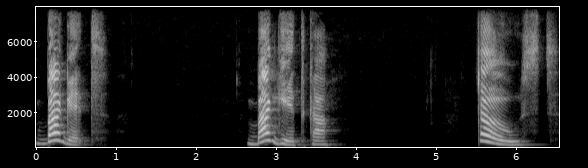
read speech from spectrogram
Baguette. Bagietka. Toast.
